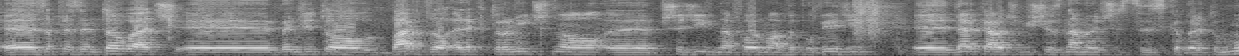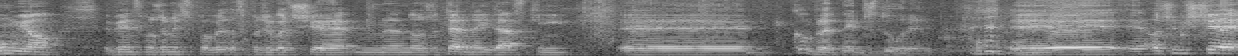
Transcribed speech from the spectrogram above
e, zaprezentować. E, Będzie to bardzo elektroniczno e, przedziwna forma wypowiedzi. Darka oczywiście znamy wszyscy z kabaretu Mumio więc możemy spo- spodziewać się mm, no, rzetelnej dawki kompletnej bzdury. Oczywiście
